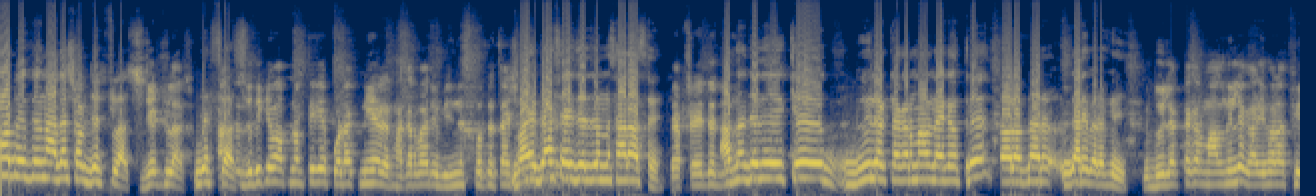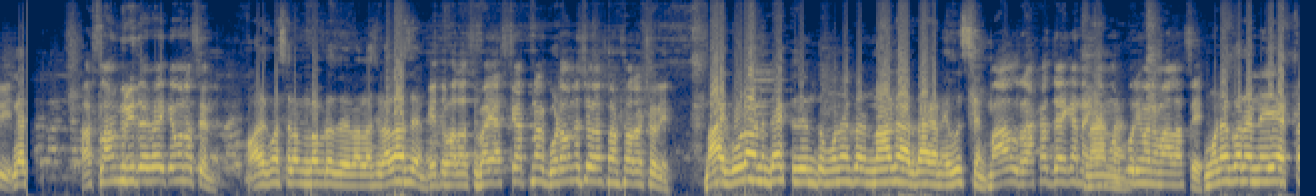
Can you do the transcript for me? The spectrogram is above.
সব দেখছেন আদার সব jet flash jet flash Jet flash। যদি কেউ আপনার থেকে প্রোডাক্ট নিয়ে ঢাকার বাইরে বিজনেস করতে চায় ভাই ব্যবসায়ীদের জন্য ছাড় আছে। ব্যবসায়ীদের আপনার যদি কেউ দুই লাখ টাকার মাল না একত্রে তাহলে আপনার গাড়ি ভাড়া ফ্রি দুই লাখ টাকার মাল নিলে গাড়ি ভাড়া ফ্রি আসসালাম হৃদয় ভাই কেমন আছেন? ওয়ালাইকুম আসসালাম বাবরাজ ভাই, ভালো আছি ভালো আছেন? এই তো ভালো আছি। ভাই আজকে আপনার গোডাউনে চলে আসলাম সরাসরি। ভাই গোলান দেখতেছেন তো মনে করেন মাল আর জায়গা নেই বুঝছেন? মাল রাখার জায়গা নাই এমন পরিমাণে মাল আছে। মনে করেন এই একটা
